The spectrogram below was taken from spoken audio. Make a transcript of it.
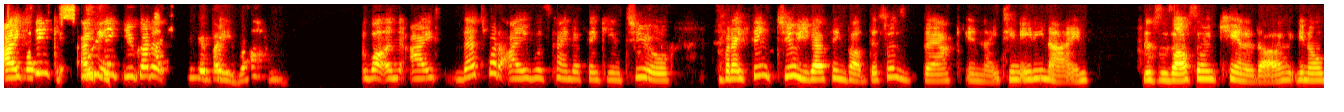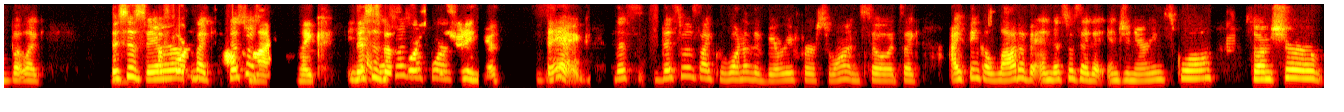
I what- think, I think you gotta, Everybody wrong. Well, and I that's what I was kind of thinking too. But I think too, you got to think about this was back in 1989. This is also in Canada, you know, but like This is there before like this was Columbine. like Yeah, this is this was before, school before- shootings were yeah, big. This this was like one of the very first ones. So it's like I think a lot of it and this was at an engineering school. So I'm sure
